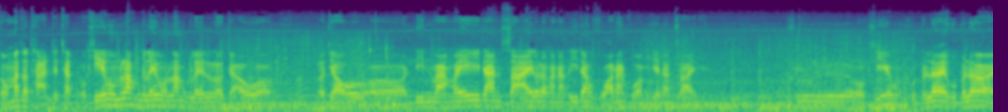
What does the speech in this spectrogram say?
สองมาตรฐานชัดๆโอเคผมล่ำกันเลยผมล่ำกันเลยเราจะเอาเราจะเอาเอ่อดินวางไว้ด้านซ้ายก็แล้วกันนะอีด้านขวาด้านขวาไม่ใช่ด้านซ้ายคือโอเคผมขุดไปเลยขุดไปเลย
